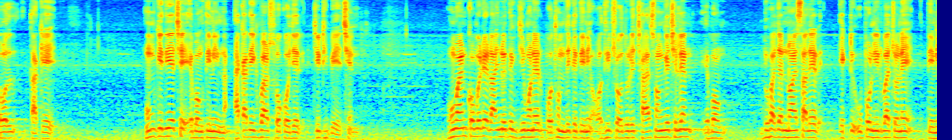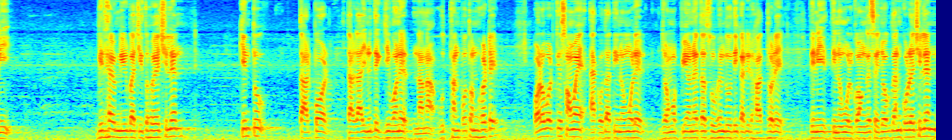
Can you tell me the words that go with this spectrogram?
দল তাকে হুমকি দিয়েছে এবং তিনি একাধিকবার শোকজের চিঠি পেয়েছেন। হুমায়ুন কবিরের রাজনৈতিক জীবনের প্রথম দিকে তিনি অধীর চৌধুরীর ছায়া সঙ্গে ছিলেন এবং দু হাজার নয় সালের একটি উপনির্বাচনে তিনি বিধায়ক নির্বাচিত হয়েছিলেন। কিন্তু তারপর তার রাজনৈতিক জীবনের নানা উত্থান পতন ঘটে। পরবর্তী সময়ে একদা তৃণমূলের জনপ্রিয় নেতা শুভেন্দু অধিকারীর হাত ধরে তিনি তৃণমূল কংগ্রেসে যোগদান করেছিলেন।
